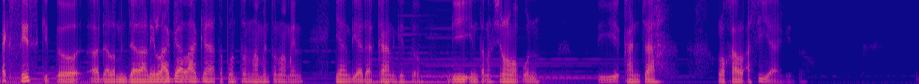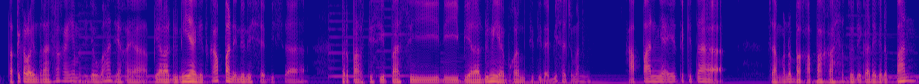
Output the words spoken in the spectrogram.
eksis gitu uh, dalam menjalani laga-laga ataupun turnamen-turnamen yang diadakan gitu di internasional maupun di kancah lokal Asia gitu. Tapi kalau internasional kayaknya masih jauh banget ya kayak Piala Dunia gitu. Kapan Indonesia bisa berpartisipasi di Piala Dunia bukan tidak bisa cuman kapannya itu kita saya menebak apakah satu dekade ke depan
